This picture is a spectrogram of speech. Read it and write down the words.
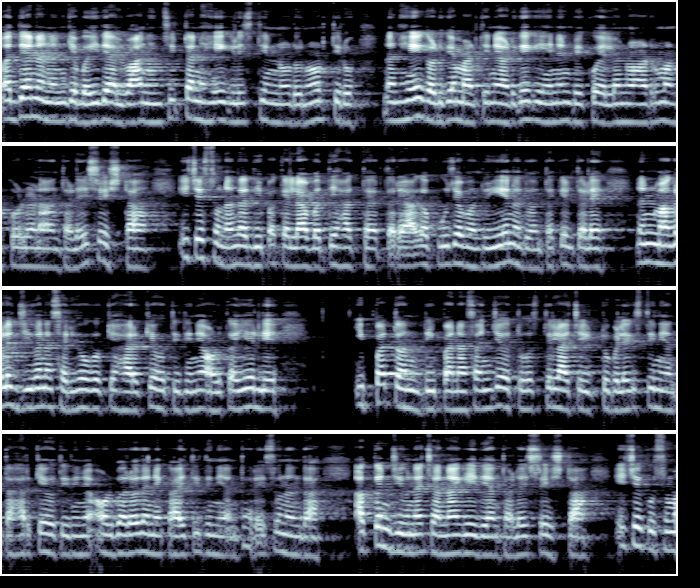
ಮಧ್ಯಾಹ್ನ ನನಗೆ ಬೈದೆ ಅಲ್ವಾ? ನಿನ್ನ ಸಿಟ್ಟನ್ನು ಹೇಗೆ ಇಳಿಸ್ತೀನಿ ನೋಡು, ನೋಡ್ತಿರು. ನಾನು ಹೇಗೆ ಅಡುಗೆ ಮಾಡ್ತೀನಿ, ಅಡುಗೆಗೆ ಏನೇನು ಬೇಕೋ ಎಲ್ಲನೂ ಆರ್ಡ್ರ್ ಮಾಡ್ಕೊಳ್ಳೋಣ ಅಂತಾಳೆ ಶ್ರೇಷ್ಠ. ಈಚೆ ಸುನಂದ ದೀಪಕ್ಕೆಲ್ಲ ಬತ್ತಿ ಹಾಕ್ತಾ ಇರ್ತಾರೆ. ಆಗ ಪೂಜಾ ಬಂದು, ಏನದು? ಅಂತ ಕೇಳ್ತಾಳೆ. ನನ್ನ ಮಗಳ ಜೀವನ ಸರಿ ಹೋಗೋಕ್ಕೆ ಹರಕೆ ಹೊತ್ತಿದ್ದೀನಿ. ಅವಳ ಕೈಯಲ್ಲಿ ಇಪ್ಪತ್ತೊಂದು ದೀಪನ ಸಂಜೆ ಹೊತ್ತು ಹೊಸ್ತಿಲಾಚೆ ಇಟ್ಟು ಬೆಳಗಿಸ್ತೀನಿ ಅಂತ ಹರಕೆ ಹೊತ್ತಿದ್ದೀನಿ. ಅವಳು ಬರೋದನ್ನೇ ಕಾಯ್ತಿದ್ದೀನಿ ಅಂತಾರೆ ಸುನಂದ. ಅಕ್ಕನ ಜೀವನ ಚೆನ್ನಾಗೇ ಇದೆ ಅಂತಾಳೆ ಶ್ರೇಷ್ಠ. ಈಚೆ ಕುಸುಮ,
